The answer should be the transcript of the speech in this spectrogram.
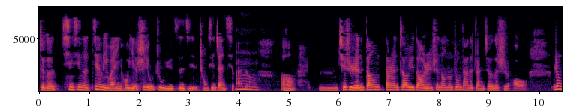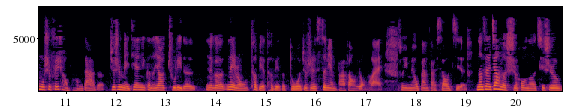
这个信心的建立完以后，也是有助于自己重新站起来的。嗯嗯，其实人当当然遭遇到人生当中重大的转折的时候。任务是非常庞大的，就是每天你可能要处理的那个内容特别特别的多，就是四面八方涌来，所以没有办法消解。那在这样的时候呢，其实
